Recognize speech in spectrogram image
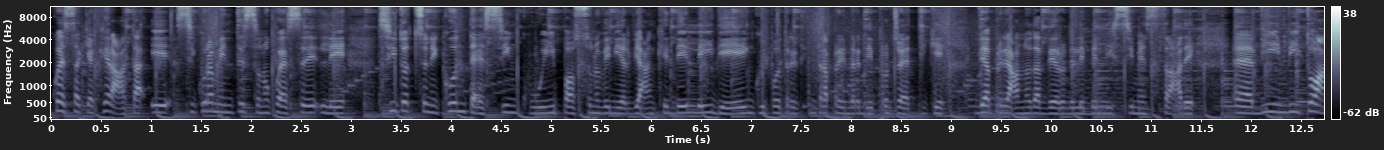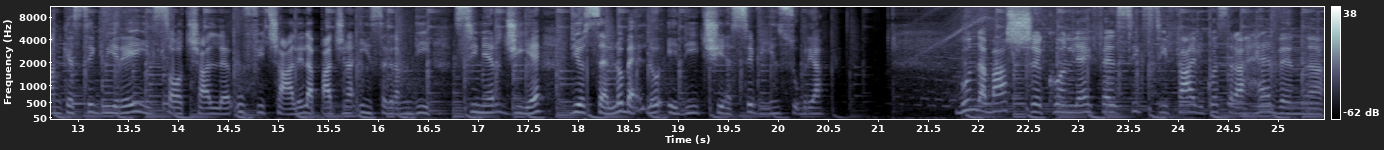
questa chiacchierata e sicuramente sono queste le situazioni e contesti in cui possono venirvi anche delle idee, in cui potrete intraprendere dei progetti che vi apriranno davvero delle bellissime strade. Eh, vi invito anche a seguire il social ufficiale, la pagina Instagram di Sinergie di Ostello Bello e di CSV in Subria. Bundabash con gli Eiffel 65, questa era Heaven, eh,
